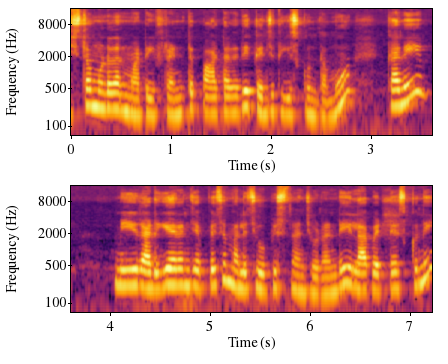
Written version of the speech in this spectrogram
ఇష్టం ఉండదన్నమాట. ఈ ఫ్రంట్ పార్ట్ అనేది ఇక్కడి నుంచి తీసుకుంటాము. కానీ మీరు అడిగారని చెప్పేసి మళ్ళీ చూపిస్తున్నాను చూడండి. ఇలా పెట్టేసుకుని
